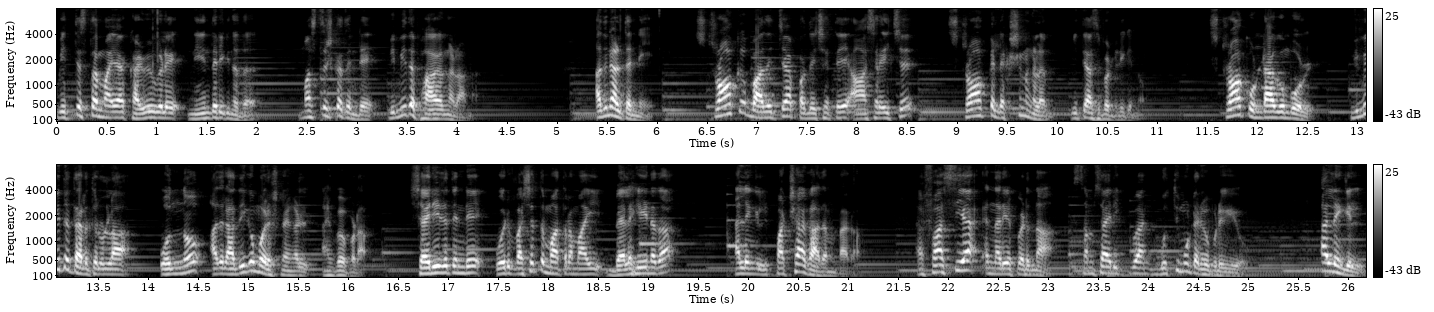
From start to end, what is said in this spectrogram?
വ്യത്യസ്തമായ കഴിവുകളെ നിയന്ത്രിക്കുന്നത് മസ്തിഷ്കത്തിന്റെ വിവിധ ഭാഗങ്ങളാണ്. അതിനാൽ തന്നെ സ്ട്രോക്ക് ബാധിച്ച പ്രദേശത്തെ ആശ്രയിച്ച് സ്ട്രോക്ക് ലക്ഷണങ്ങളും വ്യത്യാസപ്പെട്ടിരിക്കുന്നു. സ്ട്രോക്ക് ഉണ്ടാകുമ്പോൾ വിവിധ തരത്തിലുള്ള ഒന്നോ അതിലധികമോ ലക്ഷണങ്ങൾ അനുഭവപ്പെടാം. ശരീരത്തിന്റെ ഒരു വശത്ത് മാത്രമായി ബലഹീനത അല്ലെങ്കിൽ പക്ഷാഘാതം ഉണ്ടാകാം. അഫാസിയ എന്നറിയപ്പെടുന്ന സംസാരിക്കുവാൻ ബുദ്ധിമുട്ട് അനുഭവപ്പെടുകയോ അല്ലെങ്കിൽ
